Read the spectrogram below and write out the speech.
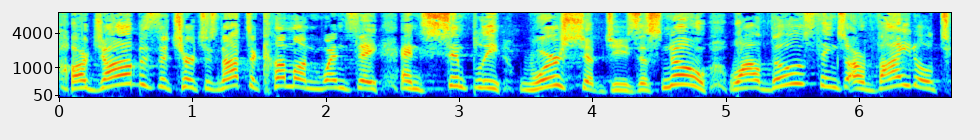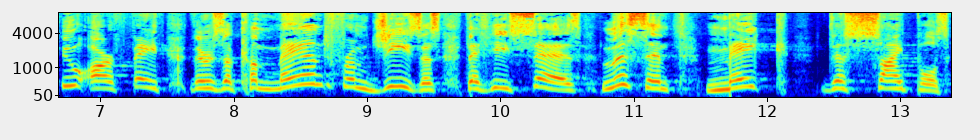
Our job as the church is not to come on Wednesday and simply worship Jesus. No, while those things are vital to our faith, there's a command from Jesus that he says, listen, make disciples.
